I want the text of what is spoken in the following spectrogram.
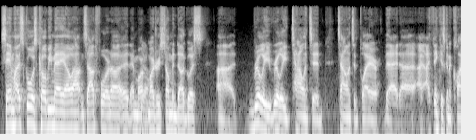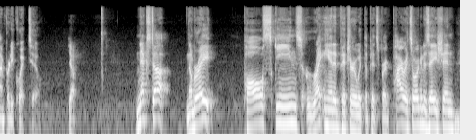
same high school as Coby Mayo out in South Florida and Mar- yeah. Marjory Stoneman Douglas. Uh, really, really talented, talented player that uh, I, I think is going to climb pretty quick too. Yep. Next up, number eight, Paul Skenes, right-handed pitcher with the Pittsburgh Pirates organization.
